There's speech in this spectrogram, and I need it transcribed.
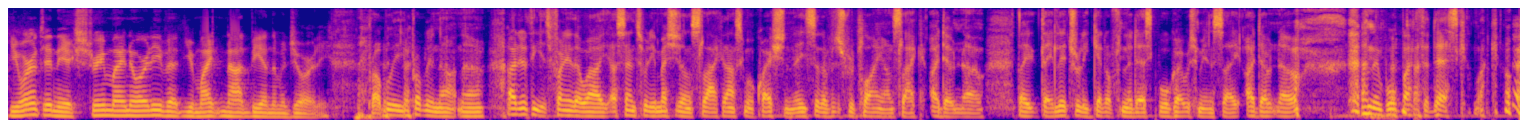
you weren't in the extreme minority, but you might not be in the majority. probably, probably not. No, I do think it's funny though. I, I send somebody a message on Slack and ask them a question, instead of just replying on Slack, I don't know. They they literally get up from the desk, walk over to me, and say, I don't know, and then walk back to the desk. I'm like, oh,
